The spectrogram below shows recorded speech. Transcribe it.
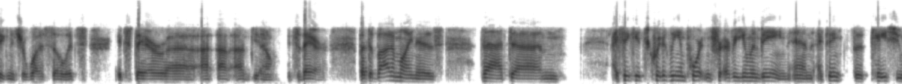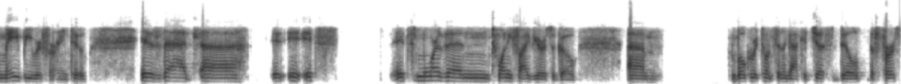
signature was. So it's it's there. Uh, uh, uh, uh, you know, it's there. But the bottom line is that um, I think it's critically important for every human being. And I think the case you may be referring to is that uh, it, it, it's it's more than 25 years ago. Um, Boca Raton Synagogue had just built the first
